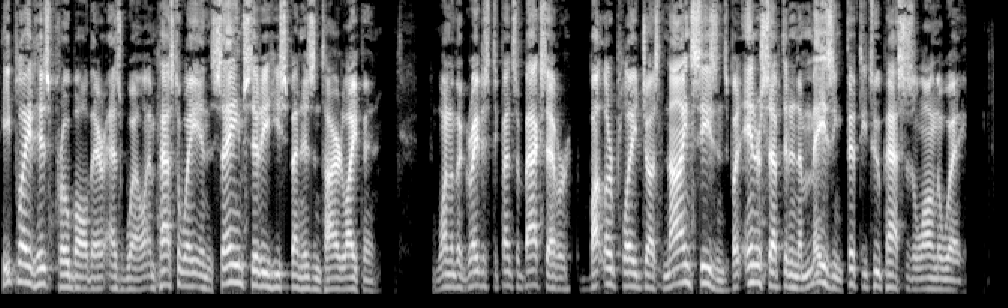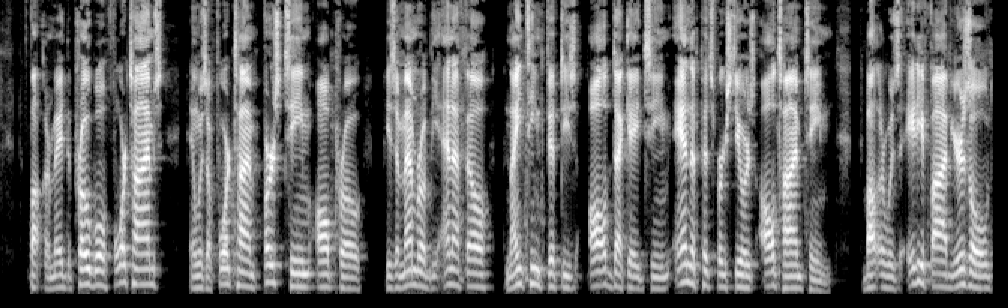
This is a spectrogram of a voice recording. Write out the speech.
he played his pro ball there as well and passed away in the same city he spent his entire life in. One of the greatest defensive backs ever, Butler played just nine seasons but intercepted an amazing 52 passes along the way. Butler made the Pro Bowl four times and was a four time first team All Pro. He's a member of the NFL 1950s All Decade team and the Pittsburgh Steelers all time team. Butler was 85 years old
